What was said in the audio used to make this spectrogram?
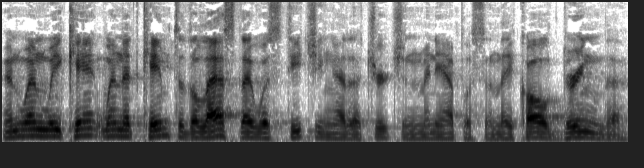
And when we came, when it came to the last, I was teaching at a church in Minneapolis, and they called during the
